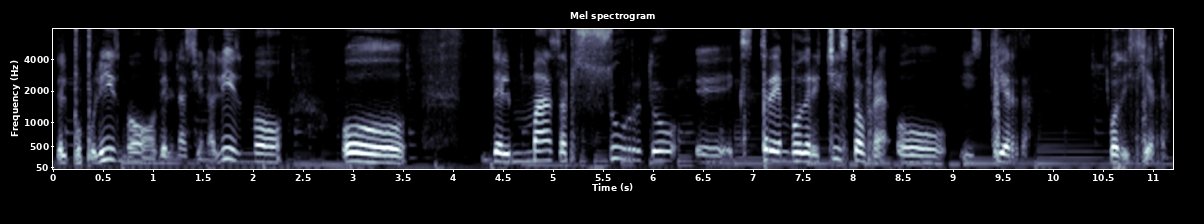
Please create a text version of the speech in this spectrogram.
del populismo, del nacionalismo o del más absurdo eh, extremo derechista o izquierda o de izquierda.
